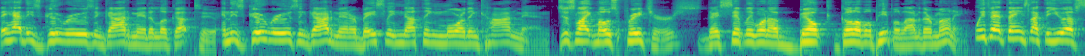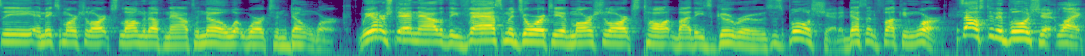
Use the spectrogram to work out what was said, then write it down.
They have these gurus and godmen to look up to. And these gurus and godmen are basically nothing more than con men. Just like most preachers, they simply want to bilk gullible people out of their money. We've had things like the UFC and mixed martial arts long enough now to know what works and don't work. We understand now that the vast majority of martial arts taught by these gurus is bullshit. It doesn't fucking work. It's all stupid bullshit like,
